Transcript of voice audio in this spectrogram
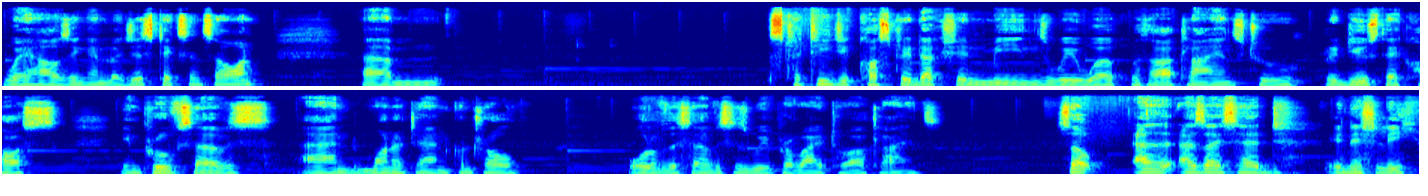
warehousing, and logistics, and so on. Um, strategic cost reduction means we work with our clients to reduce their costs, improve service, and monitor and control all of the services we provide to our clients. So, as I said initially,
